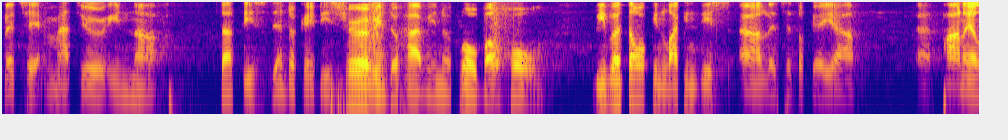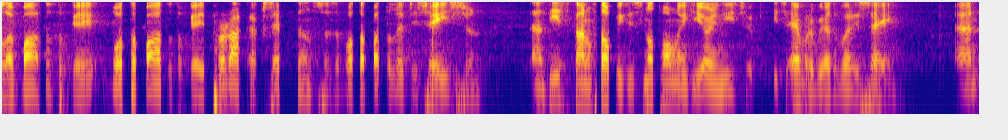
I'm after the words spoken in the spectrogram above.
let's say, mature enough that is then okay deserving to have in a global home. We were talking like in this, let's say, okay panel about okay, what about okay, product acceptance, what about legislation, and these kind of topics is not only here in Egypt, it's everywhere the very same. And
